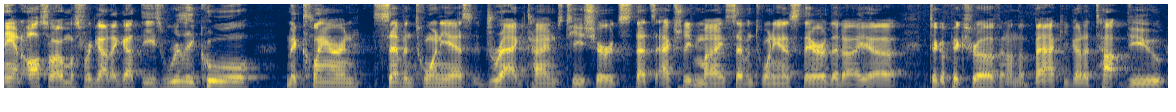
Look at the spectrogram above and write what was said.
And also, I almost forgot, I got these really cool McLaren 720S drag times t-shirts. That's actually my 720S there that I uh, took a picture of. And on the back, you got a top view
